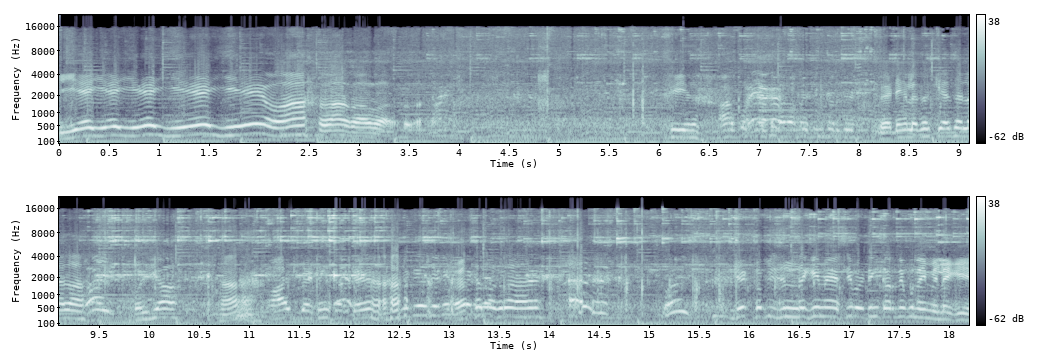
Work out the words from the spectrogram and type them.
ये ये ये ये ये वाह वाह वाह वाह। फिर आपको कैसा लगा बैटिंग करके? बैटिंग लगा कैसा लगा? भैया हाँ। आज बैटिंग करके। ऐसा लग रहा है। ये कभी ज़िंदगी में ऐसी बैटिंग करने को नहीं मिलेगी।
